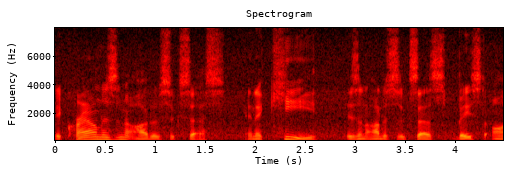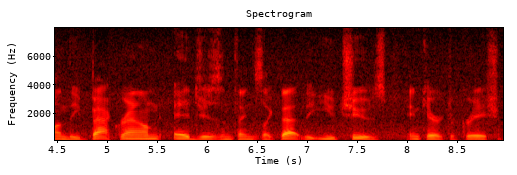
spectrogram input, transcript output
a crown is an auto success, and a key is an auto success based on the background, edges, and things like that that you choose in character creation.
